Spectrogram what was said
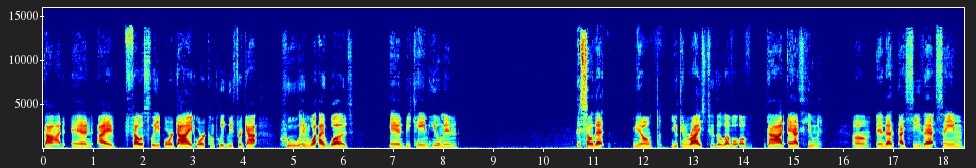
God, and I fell asleep or died or completely forgot who and what I was and became human so that you know you can rise to the level of God as human. Um, and that I see that same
